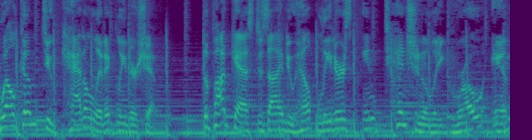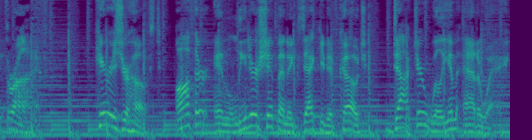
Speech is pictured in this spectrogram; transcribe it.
Welcome to Catalytic Leadership, the podcast designed to help leaders intentionally grow and thrive. Here is your host, author, and leadership and executive coach, Dr. William Attaway.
